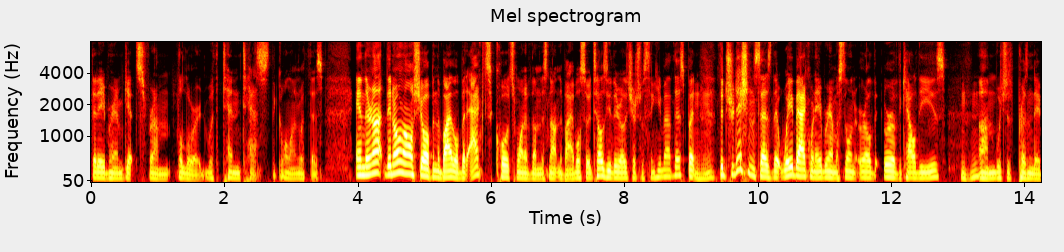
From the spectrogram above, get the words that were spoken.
that Abraham gets from the Lord with ten tests that go along with this, and they're not they don't all show up in the Bible, but Acts quotes one of them that's not in the Bible, so it tells you the early church was thinking about this. But the tradition says that way back when Abraham was still in Ur of, Ur of the Chaldees, um, which is present day,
